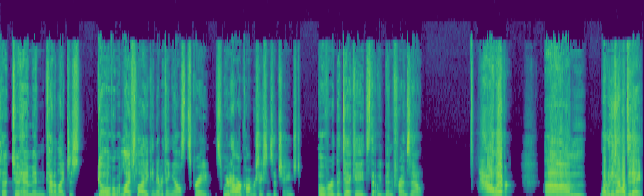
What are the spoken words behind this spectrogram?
to, to him and kind of like just go over what life's like and everything else. It's great. It's weird how our conversations have changed over the decades that we've been friends now. However, um, what are we going to talk about today?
